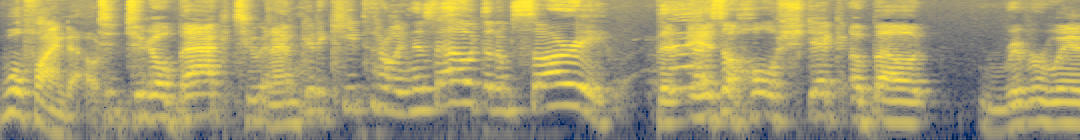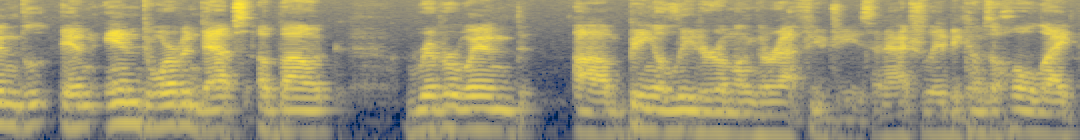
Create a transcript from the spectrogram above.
We'll find out. to, to go back to, and I'm going to keep throwing this out, and I'm sorry. There is a whole shtick about Riverwind in, in Dwarven Depths about Riverwind um, being a leader among the refugees, and actually it becomes a whole like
